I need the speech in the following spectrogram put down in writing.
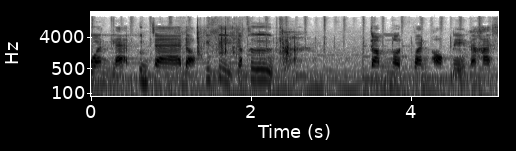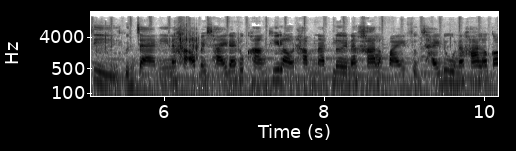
วร และกุญแจดอกทีสี่4 ก็คือกำหนดวันออกเดทนะคะ 4 กุญแจนี้นะคะ เอาไปใช้ได้ทุกครั้งที่เราทำนัดเลยนะคะ เราไปฝึกใช้ดูนะคะ แล้วก็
